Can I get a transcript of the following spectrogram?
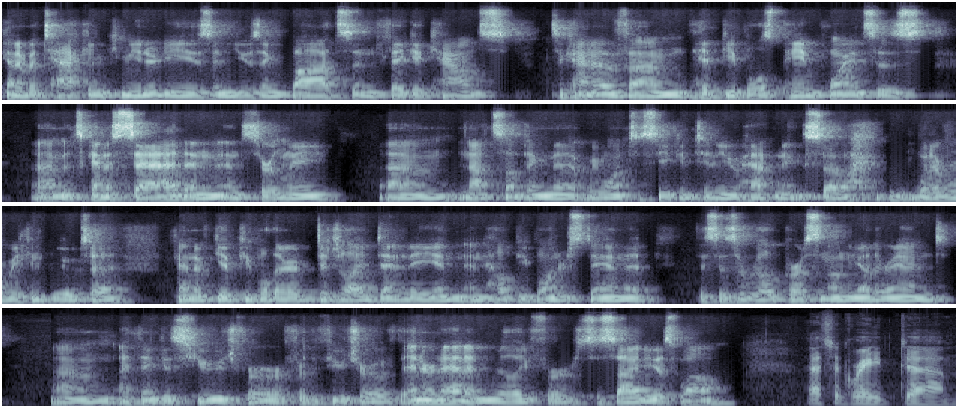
kind of attacking communities and using bots and fake accounts to kind of um, hit people's pain points. Is um, it's kind of sad and and certainly um, not something that we want to see continue happening. So whatever we can do to kind of give people their digital identity and, and help people understand that this is a real person on the other end, um, I think is huge for, for the future of the internet and really for society as well. That's a great um,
